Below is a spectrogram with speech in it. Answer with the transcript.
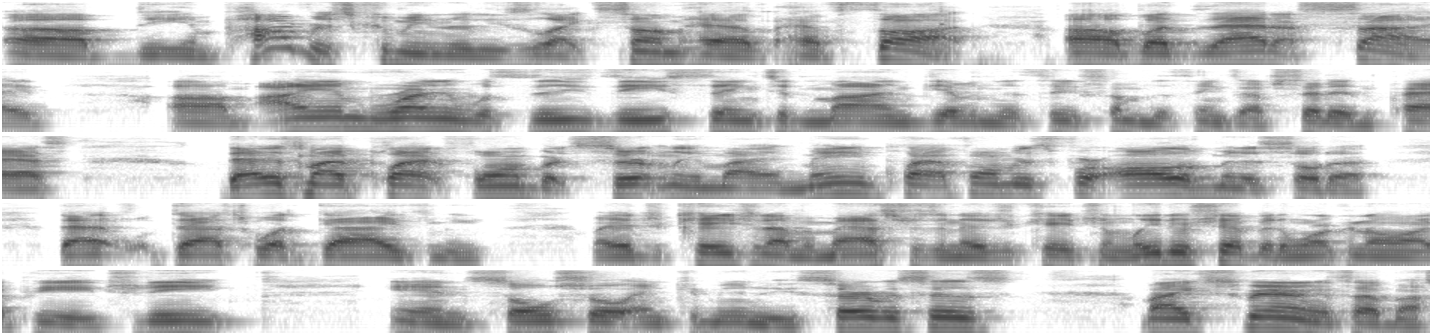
uh, the impoverished communities like some have have thought. Uh, but that aside, um, I am running with these, these things in mind, given the th- some of the things I've said in the past. That is my platform, but certainly my main platform is for all of Minnesota. That that's what guides me. my education. I have a master's in education leadership. Been working on my PhD in social and community services. My experience: I'm a,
